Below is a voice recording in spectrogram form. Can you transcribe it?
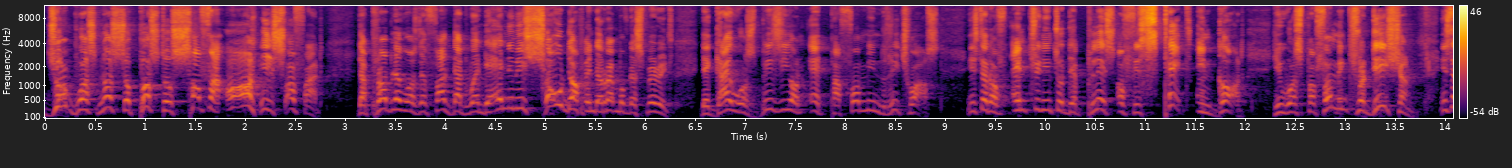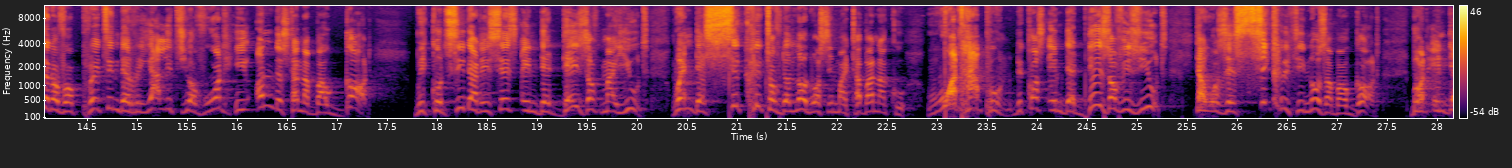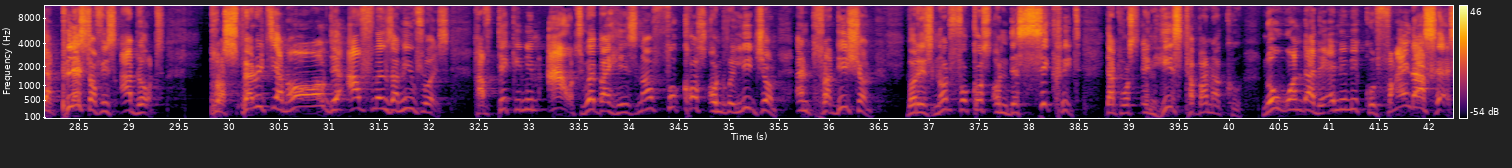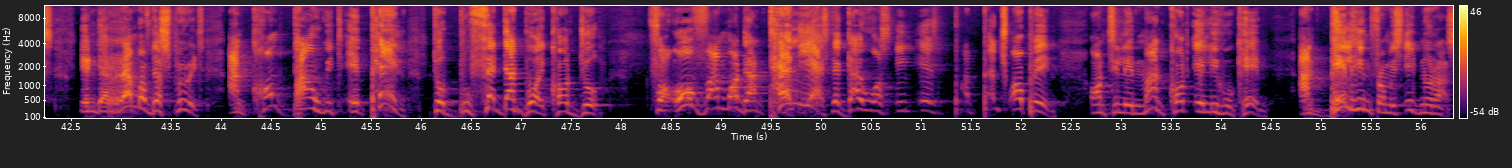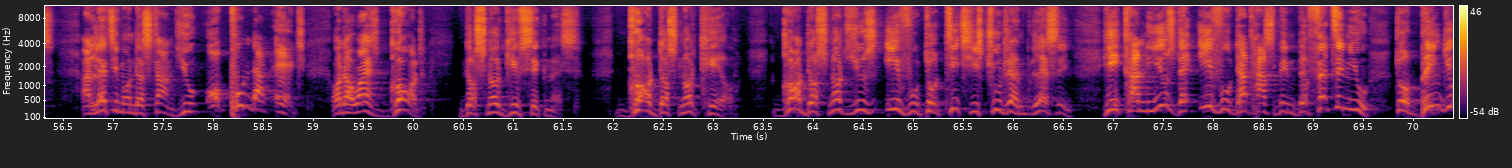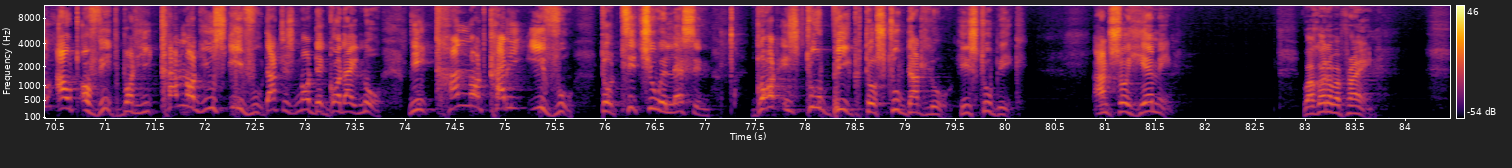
Job was not supposed to suffer all he suffered. The problem was the fact that when the enemy showed up in the realm of the spirit, the guy was busy on earth performing rituals. Instead of entering into the place of his state in God, he was performing tradition. Instead of operating the reality of what he understand about God, we could see that he says, In the days of my youth, when the secret of the Lord was in my tabernacle, what happened? Because in the days of his youth, there was a secret he knows about God. But in the place of his adult, prosperity and all the affluence and influence have taken him out, whereby he is now focused on religion and tradition, but is not focused on the secret that was in his tabernacle. No wonder the enemy could find access in the realm of the spirit and come down with a pen to buffet that boy called Job. For over more than 10 years, the guy was in a perpetual pain until a man called Elihu came and bailed him from his ignorance and let him understand you open that edge. Otherwise, God does not give sickness, God does not kill. God does not use evil to teach his children lesson. He can use the evil that has been befitting you to bring you out of it, but he cannot use evil. That is not the God I know. He cannot carry evil to teach you a lesson. God is too big to stoop that low. He's too big. And so hear me. We're going to be praying.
